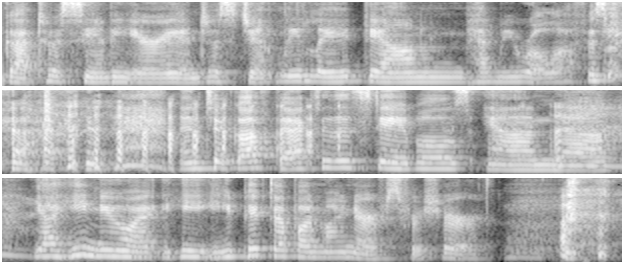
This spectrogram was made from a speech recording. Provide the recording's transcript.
got to a sandy area and just gently laid down and had me roll off his back and, and took off back to the stables. And uh, yeah he knew I, he he picked up on my nerves for sure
